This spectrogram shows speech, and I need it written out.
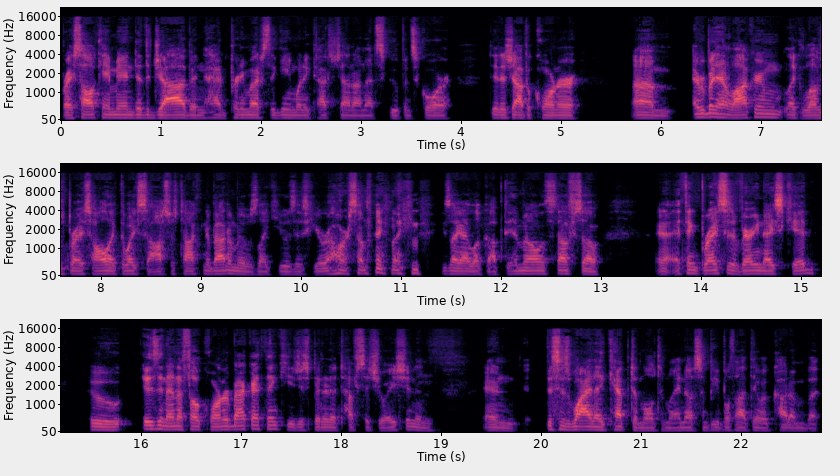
Bryce Hall came in, did the job, and had pretty much the game winning touchdown on that scoop and score. Did his job at corner. Um, everybody in the locker room like loves Bryce Hall. Like the way Sauce was talking about him, it was like he was his hero or something. Like he's like I look up to him and all this stuff. So I think Bryce is a very nice kid who is an NFL cornerback. I think he's just been in a tough situation, and and this is why they kept him ultimately. I know some people thought they would cut him, but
